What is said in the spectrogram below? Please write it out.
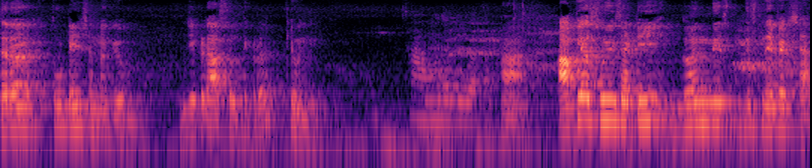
तर तू टेन्शन न घेऊ. जिकडं असेल तिकडं ठेवून दे. हा हा. आपल्या सोयीसाठी गण दिस दिसण्यापेक्षा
